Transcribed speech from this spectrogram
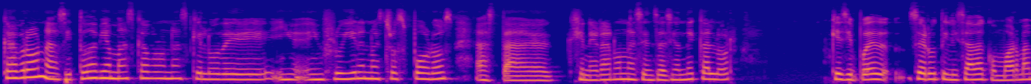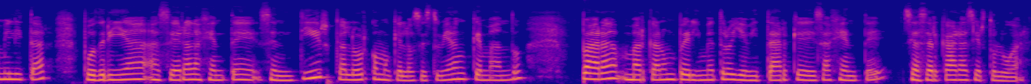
cabronas y todavía más cabronas que lo de influir en nuestros poros hasta generar una sensación de calor que si puede ser utilizada como arma militar, podría hacer a la gente sentir calor como que los estuvieran quemando para marcar un perímetro y evitar que esa gente se acercara a cierto lugar.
